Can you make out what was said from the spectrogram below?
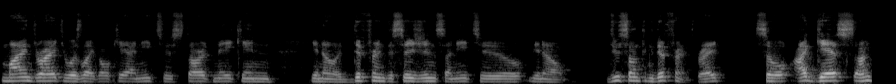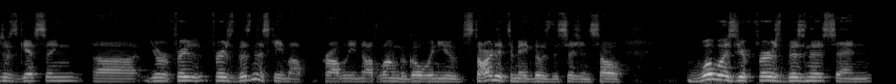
mind right. It was like, okay, I need to start making you know different decisions. I need to you know do something different, right? So I guess I'm just guessing uh, your first, first business came up probably not long ago when you started to make those decisions. So, what was your first business and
